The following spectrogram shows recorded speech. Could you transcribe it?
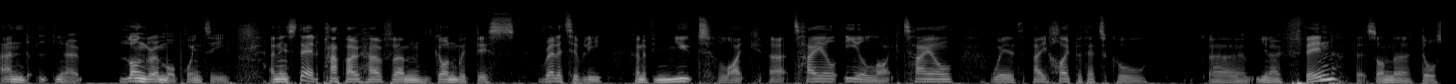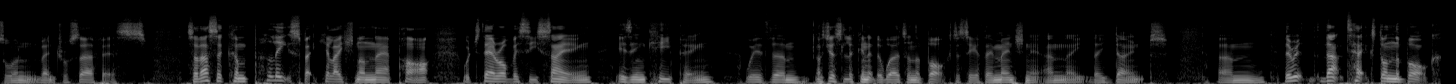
and you know, longer and more pointy. And instead, Papo have um, gone with this relatively kind of newt-like uh, tail, eel-like tail, with a hypothetical uh, you know, fin that's on the dorsal and ventral surface. So that's a complete speculation on their part, which they're obviously saying is in keeping with. Um, I was just looking at the words on the box to see if they mention it, and they they don't. Um, there, that text on the box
